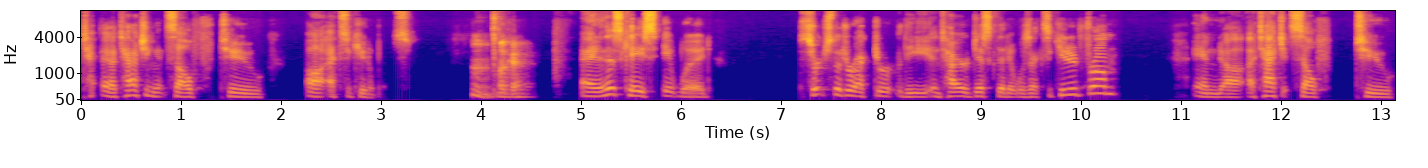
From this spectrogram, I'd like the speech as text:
t- attaching itself to uh, executables. Hmm, okay. And in this case, it would search the director, the entire disk that it was executed from, and uh, attach itself to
